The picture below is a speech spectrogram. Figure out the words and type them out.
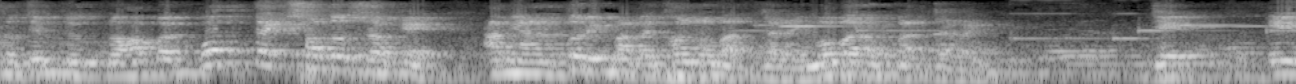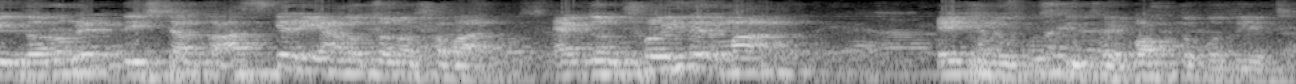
সচিব যুগ্ম আহ্বায়ক প্রত্যেক সদস্যকে আমি আন্তরিকভাবে ধন্যবাদ জানাই, মোবারকবাদ জানাই। যে এই ধরনের দৃষ্টান্ত আজকের এই আলোচনা সভা একজন শহীদের মা এখানে উপস্থিত হয়ে বক্তব্য দিয়েছে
